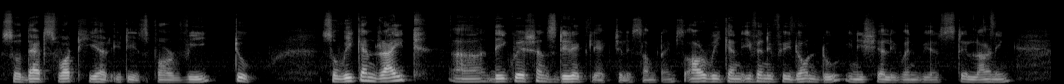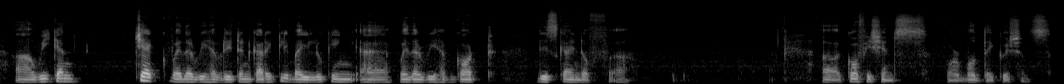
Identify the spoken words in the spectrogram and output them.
so that's what here it is for v2 so we can write uh, the equations directly actually sometimes or we can even if we don't do initially when we are still learning uh, we can check whether we have written correctly by looking uh, whether we have got this kind of uh, coefficients for both the equations.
